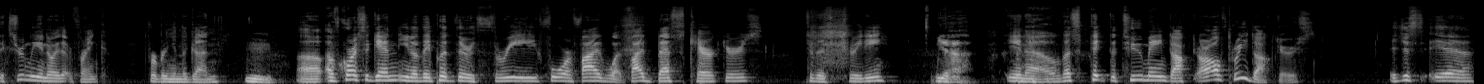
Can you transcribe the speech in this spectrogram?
extremely annoyed at Frank for bringing the gun. Uh, of course, again, you know, they put their three, four, five, what, five best characters to this treaty. Yeah, You know, let's take the two main doctor, or all three doctors. It just, yeah.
